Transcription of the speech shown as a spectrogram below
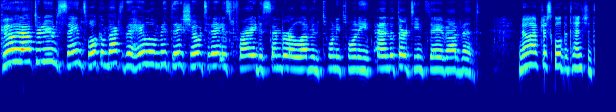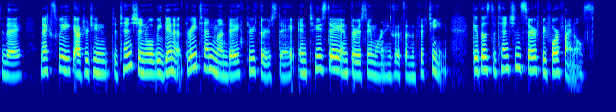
Good afternoon, Saints. Welcome back to the Halo Midday Show. Today is Friday, December 11th, 2020, and the 13th day of Advent. No after-school detention today. Next week, after-teen detention will begin at 3.10 Monday through Thursday, and Tuesday and Thursday mornings at 7.15. Get those detentions served before finals.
